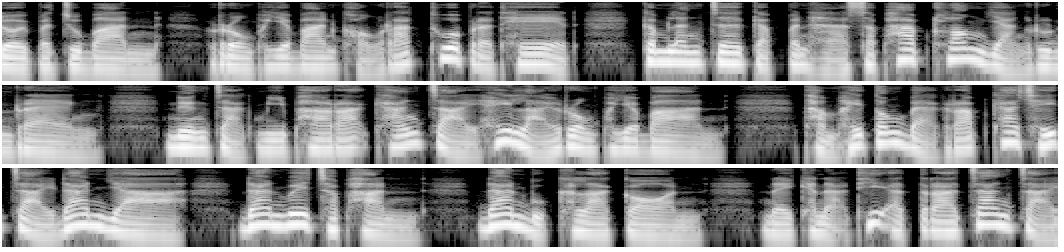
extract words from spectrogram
โดยปัจจุบัน โรงพยาบาลของรัฐทั่วประเทศกำลังเจอกับปัญหาสภาพคล่องอย่างรุนแรง เนื่องจากมีภาระค้างจ่ายให้หลายโรงพยาบาลทำให้ต้องแบกรับค่าใช้จ่ายด้านยา ด้านเวชภัณฑ์ ด้านบุคลากร ในขณะที่อัตราจ้างจ่าย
